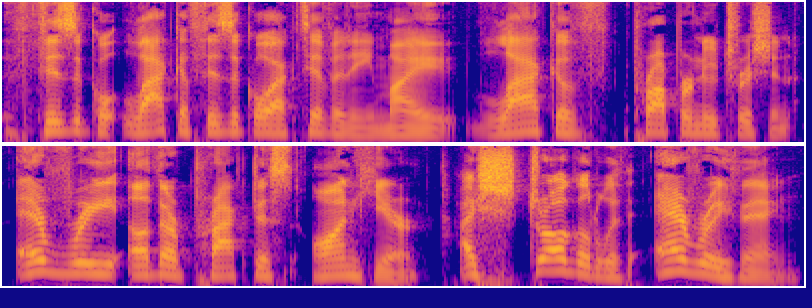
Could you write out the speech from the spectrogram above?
physical lack of physical activity, my lack of proper nutrition, every other practice on here. I struggled with everything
